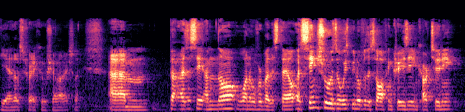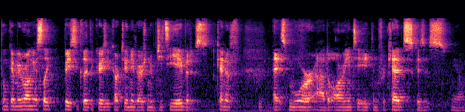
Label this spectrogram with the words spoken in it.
yeah, that was a pretty cool shot actually. Um, but as I say, I'm not won over by the style. Uh, Saints Row has always been over the top and crazy and cartoony. Don't get me wrong; it's like basically the crazy cartoony version of GTA, but it's kind of it's more adult orientated than for kids because it's you know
